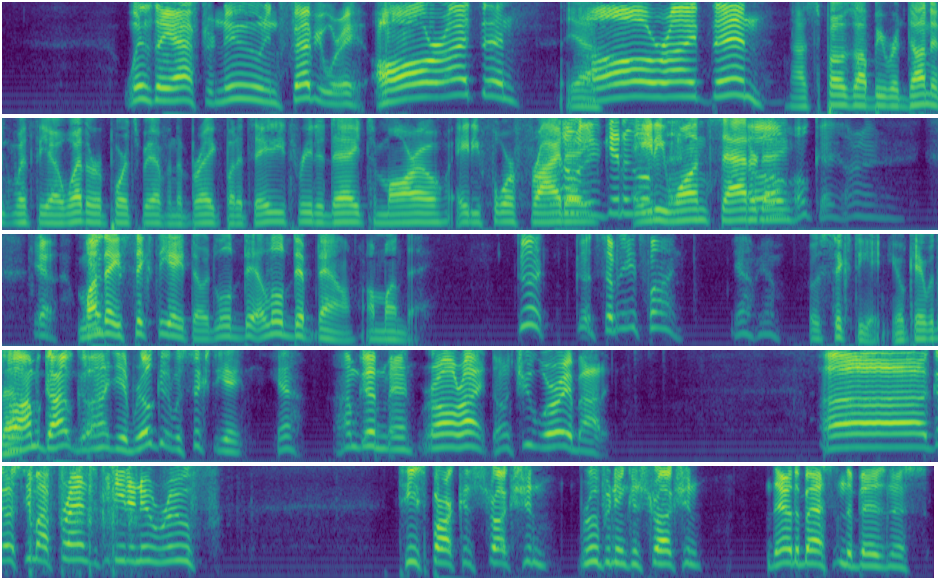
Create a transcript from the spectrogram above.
Wednesday afternoon in February, all right then. Yeah. All right then. I suppose I'll be redundant with the uh, weather reports we have in the break, but it's 83 today, tomorrow, 84 Oh, Friday, you're getting 81 Saturday. Oh, okay. All right. Yeah. Monday 68 though, a little di- a little dip down on Monday. Good. Good. 78's fine. Yeah, yeah. It was 68. You okay with that? Oh, I'm go, go, yeah, real good with 68. Yeah. I'm good, man. We're all right. Don't you worry about it. Uh, go see my friends if you need a new roof. T Spark Construction, roofing and construction. They're the best in the business.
